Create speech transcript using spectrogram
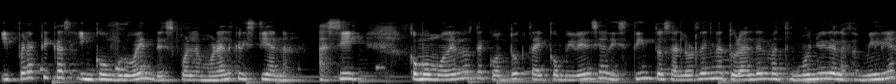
y prácticas incongruentes con la moral cristiana, así como modelos de conducta y convivencia distintos al orden natural del matrimonio y de la familia,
